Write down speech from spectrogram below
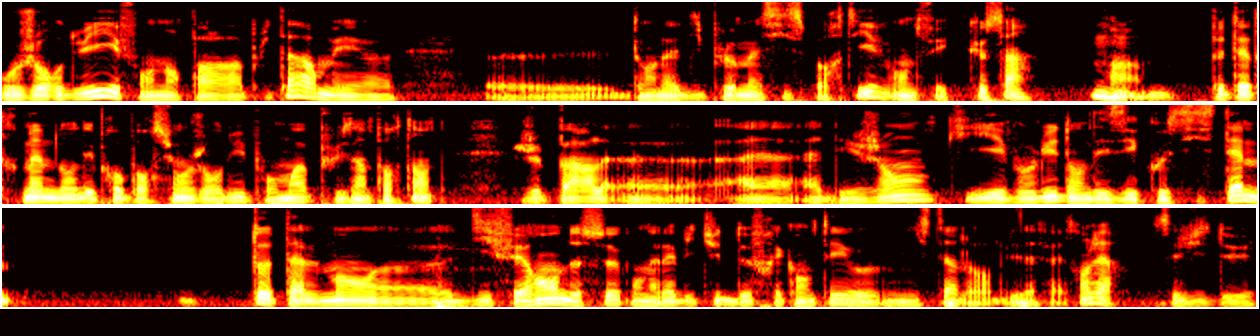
aujourd'hui, enfin on en reparlera plus tard, mais dans la diplomatie sportive, on ne fait que ça. Enfin, Mhm. peut-être même dans des proportions aujourd'hui pour moi plus importantes. Je parle euh, à, à des gens qui évoluent dans des écosystèmes totalement euh, différents de ceux qu'on a l'habitude de fréquenter au ministère de l'Europe et des Affaires étrangères. Il s'agit de,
